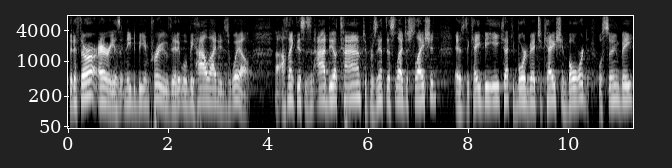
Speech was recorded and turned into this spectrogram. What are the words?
that if there are areas that need to be improved, that it will be highlighted as well. Uh, I think this is an ideal time to present this legislation as the KBE, Kentucky Board of Education Board, will soon be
